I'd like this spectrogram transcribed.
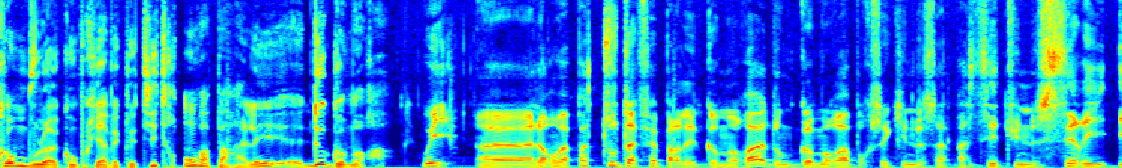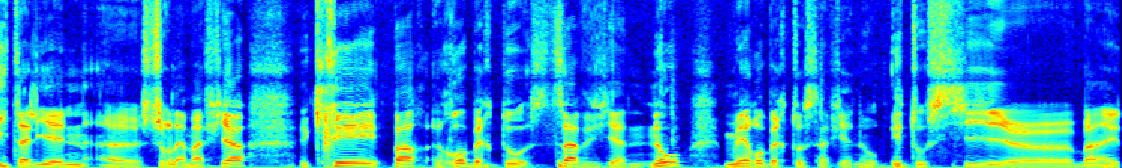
comme vous l'avez compris avec le titre, on va parler de Gomorrah. Oui, alors on va pas tout à fait parler de Gomorrah. Donc Gomorrah, pour ceux qui ne le savent pas, c'est une série italienne euh, sur la mafia créée par Roberto Saviano. Mais Roberto Saviano est aussi euh, ben,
